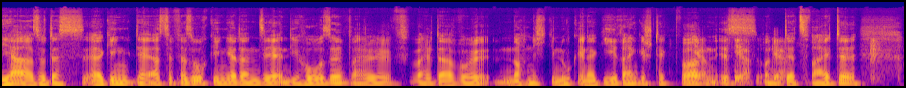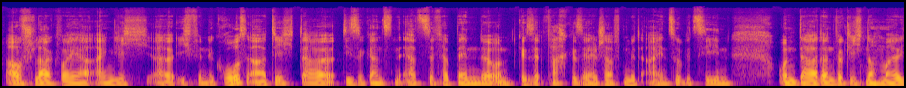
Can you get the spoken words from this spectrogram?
Ja, also das äh, ging, der erste Versuch ging ja dann sehr in die Hose, weil, weil da wohl noch nicht genug Energie reingesteckt worden ja, ist. Ja, und ja. der zweite Aufschlag war ja eigentlich, äh, ich finde, großartig, da diese ganzen Ärzteverbände und Fachgesellschaften mit einzubeziehen und da dann wirklich nochmal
